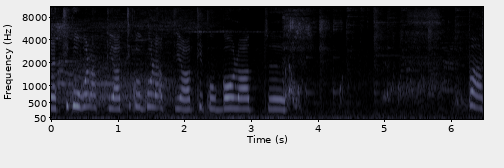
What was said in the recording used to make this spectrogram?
Ya Tiko gol attı ya. Tiko gol attı ya. Tiko gol attı. Ah!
